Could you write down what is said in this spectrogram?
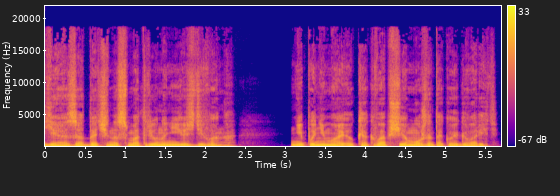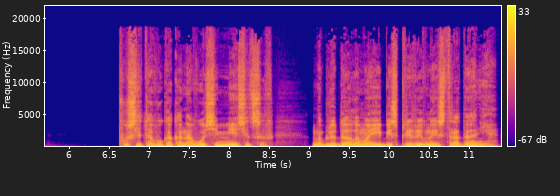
Я озадаченно смотрю на нее с дивана. Не понимаю, как вообще можно такое говорить. После того, как она восемь месяцев наблюдала мои беспрерывные страдания,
